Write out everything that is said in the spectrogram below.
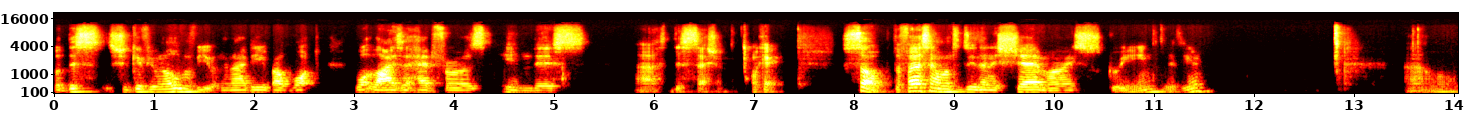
but this should give you an overview and an idea about what, what lies ahead for us in this, uh, this session. Okay, so the first thing I want to do then is share my screen with you. Uh, we'll,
